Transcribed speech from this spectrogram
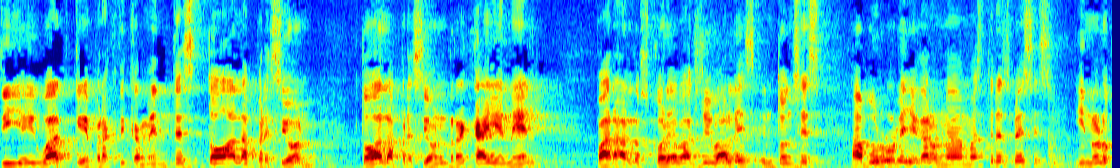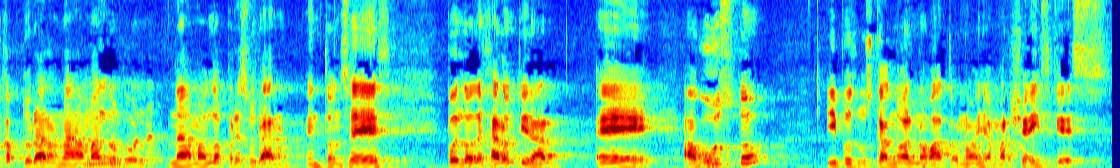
TJ Watt, que prácticamente es toda la presión. Toda la presión recae en él para los corebacks rivales. Entonces, a Burrow le llegaron nada más tres veces y no lo capturaron, nada más, lo, Ninguna. nada más lo apresuraron. Entonces, pues lo dejaron tirar eh, a gusto y pues buscando al novato, ¿no? A llamar Chase, que, es,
